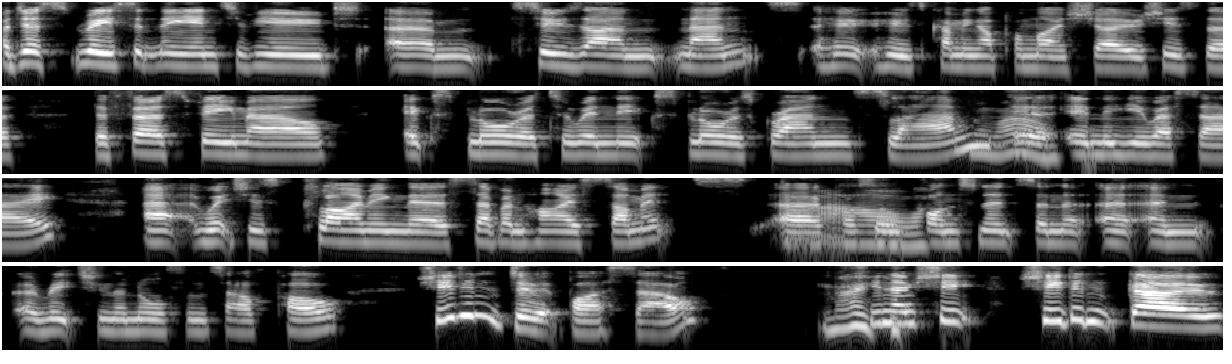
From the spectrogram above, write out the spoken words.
I just recently interviewed um, Suzanne Nance, who, who's coming up on my show. She's the the first female explorer to win the Explorers Grand Slam Oh, wow. in the USA, uh, which is climbing the seven highest summits uh, across all continents and the, uh, and uh, reaching the North and South Pole. She didn't do it by herself right. you know she she didn't go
